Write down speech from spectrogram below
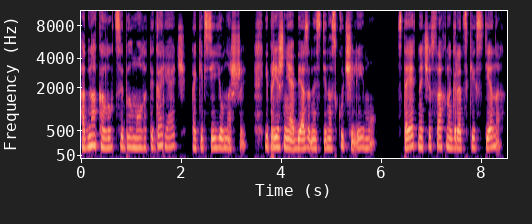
Однако Луций был молод и горяч, как и все юноши, и прежние обязанности наскучили ему. Стоять на часах на городских стенах,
